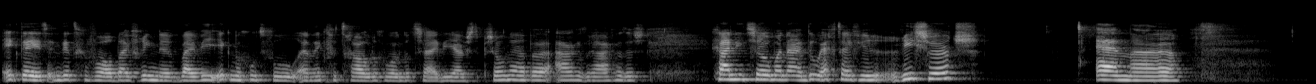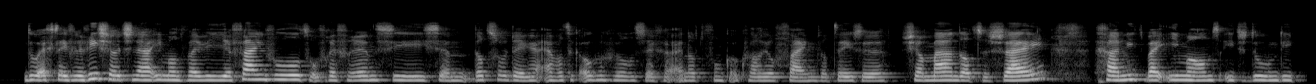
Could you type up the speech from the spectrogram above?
Ik deed het in dit geval bij vrienden bij wie ik me goed voel. En ik vertrouwde gewoon dat zij de juiste persoon hebben aangedragen. Dus Ga niet zomaar naar, doe echt even je research. En uh, doe echt even research naar iemand bij wie je fijn voelt of referenties en dat soort dingen. En wat ik ook nog wilde zeggen, en dat vond ik ook wel heel fijn, dat deze shamaan dat ze zei. Ga niet bij iemand iets doen die,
